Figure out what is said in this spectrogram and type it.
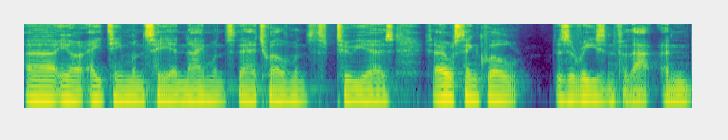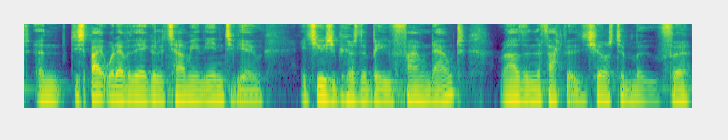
Uh, you know, 18 months here, nine months there, 12 months, two years. So I always think, well, there's a reason for that. And and despite whatever they're going to tell me in the interview, it's usually because they've been found out rather than the fact that they chose to move for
